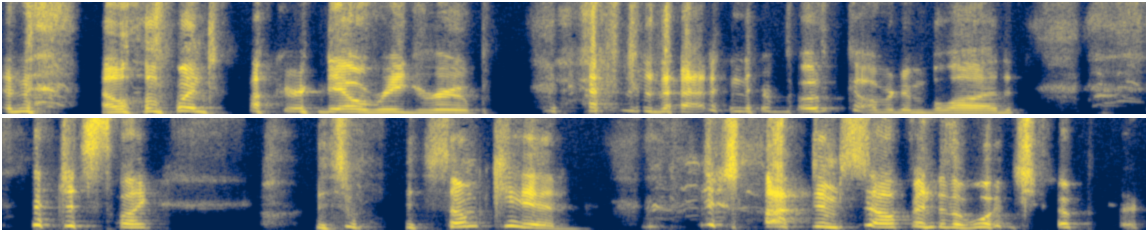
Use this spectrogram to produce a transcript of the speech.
And then I love when Tucker and Dale regroup after that, and they're both covered in blood. They're just like this some kid just hucked himself into the wood chipper.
